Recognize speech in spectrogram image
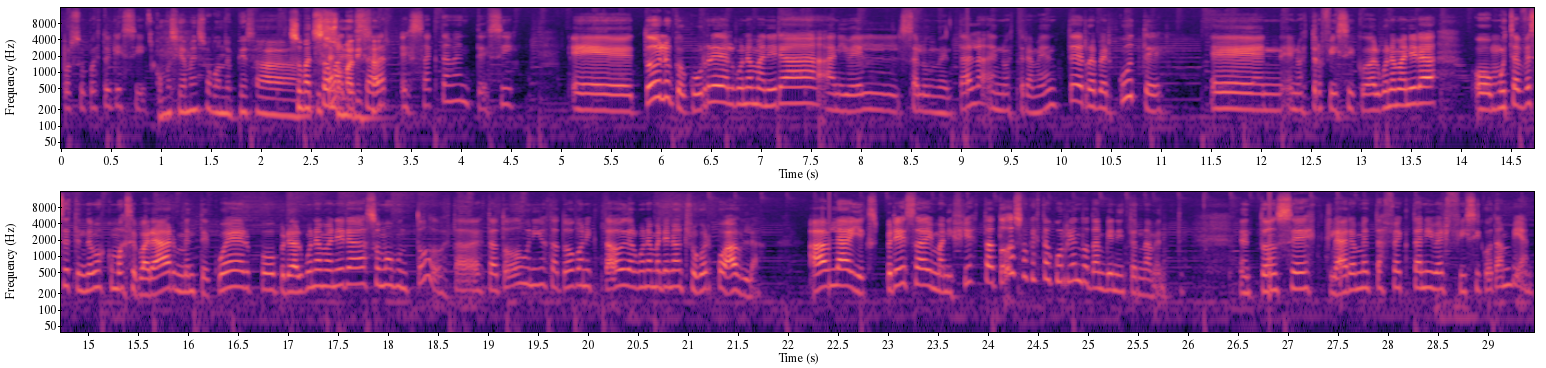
por supuesto que sí. ¿Cómo se llama eso cuando empieza a Somatizar. somatizar? Exactamente, sí. Eh, todo lo que ocurre de alguna manera a nivel salud mental en nuestra mente repercute en, nuestro físico. De alguna manera, o muchas veces tendemos como a separar mente-cuerpo, pero de alguna manera somos un todo, está, está todo unido, está todo conectado y de alguna manera nuestro cuerpo habla. Habla y expresa y manifiesta todo eso que está ocurriendo también internamente. Entonces, claramente afecta a nivel físico también.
